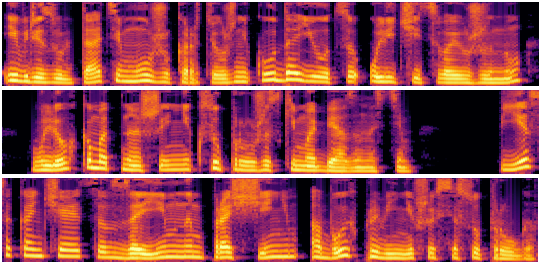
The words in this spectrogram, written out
и в результате мужу-картежнику удается уличить свою жену в легком отношении к супружеским обязанностям. Пьеса кончается взаимным прощением обоих провинившихся супругов.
